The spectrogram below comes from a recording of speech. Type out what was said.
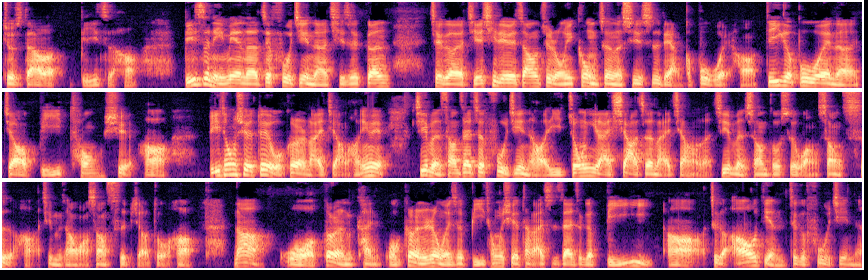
就是到了鼻子哈。鼻子里面呢，这附近呢，其实跟这个节气的乐章最容易共振的其实是两个部位哈。第一个部位呢叫鼻通穴哈。鼻通穴对我个人来讲哈，因为基本上在这附近哈，以中医来下针来讲呢，基本上都是往上刺哈，基本上往上刺比较多哈。那我个人看，我个人认为是鼻通穴大概是在这个鼻翼啊这个凹点这个附近呢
